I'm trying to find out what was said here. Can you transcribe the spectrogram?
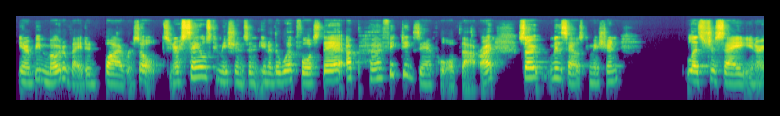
you know, be motivated by results. You know, sales commissions and, you know, the workforce, they're a perfect example of that, right? So with a sales commission, let's just say, you know,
